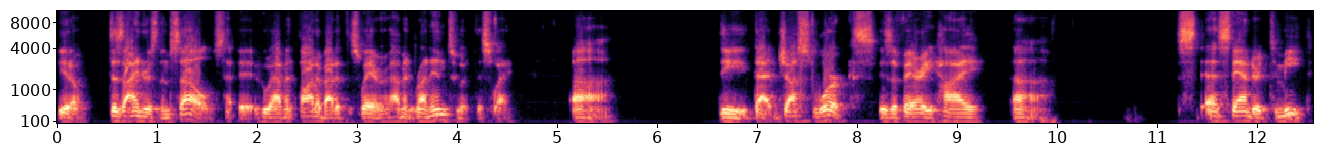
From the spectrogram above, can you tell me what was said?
you know designers themselves uh, who haven't thought about it this way or who haven't run into it this way. Uh, the that just works is a very high uh, st- standard to meet.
